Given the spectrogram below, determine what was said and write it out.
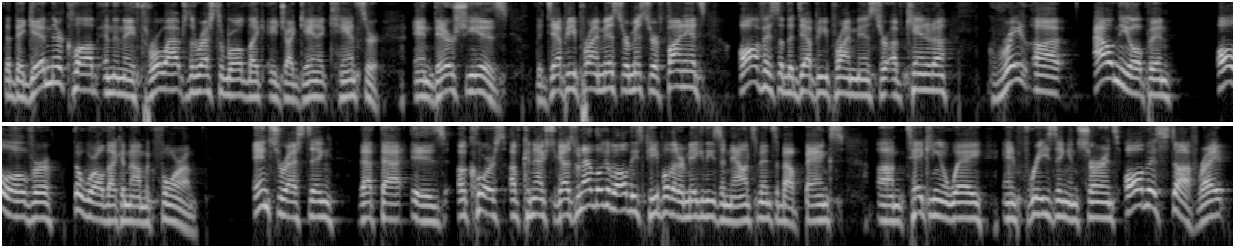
that they get in their club and then they throw out to the rest of the world like a gigantic cancer. And there she is, the Deputy Prime Minister, Mr. Finance, Office of the Deputy Prime Minister of Canada. Great, uh, out in the open, all over the World Economic Forum. Interesting that that is a course of connection. Guys, when I look at all these people that are making these announcements about banks um, taking away and freezing insurance, all this stuff, right?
